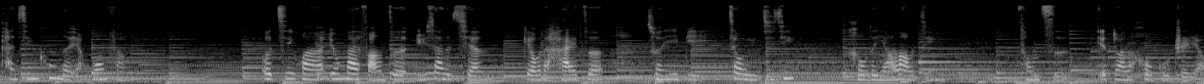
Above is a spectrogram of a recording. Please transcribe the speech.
看星空的阳光房。我计划用卖房子余下的钱，给我的孩子存一笔教育基金和我的养老金，从此也断了后顾之忧。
